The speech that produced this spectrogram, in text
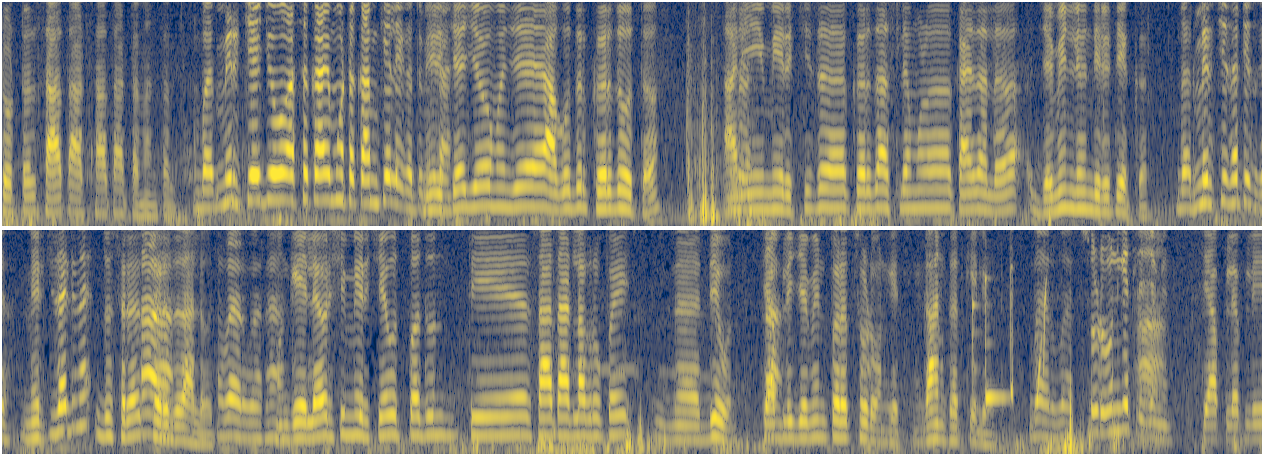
टोटल सात आठ सात आठ टनांना चालतो. बर मिरचे जो असं काय मोठं काम केलंय का तुम्ही काय? मिरच्या जेव्हा म्हणजे अगोदर कर्ज होतं. आणि मिरचीचं कर्ज असल्यामुळं काय झालं जमीन लिहून दिली होती एकर. बर मिरचीसाठीच का? मिरचीसाठी नाही दुसरं हा, कर्ज झालं होतं. बर बर हा. मग गेल्या वर्षी मिरची उत्पादन ते सात आठ लाख रुपये अं, देऊन ते हा. आपली जमीन परत सोडवून घेतली घाण खत केली होती. बर बर. सोडवून घेतली हा. जमीन? ते आपली आपली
